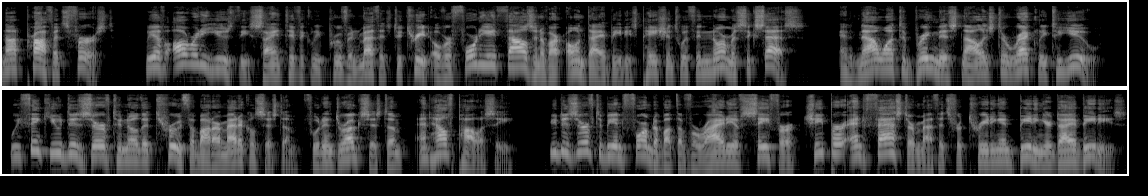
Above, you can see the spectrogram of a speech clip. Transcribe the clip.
not profits, first. We have already used these scientifically proven methods to treat over 48,000 of our own diabetes patients with enormous success and now want to bring this knowledge directly to you. We think you deserve to know the truth about our medical system, food and drug system, and health policy. You deserve to be informed about the variety of safer, cheaper, and faster methods for treating and beating your diabetes.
